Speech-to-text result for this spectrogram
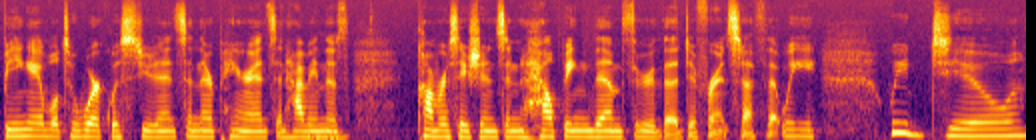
being able to work with students and their parents and having mm-hmm. those conversations and helping them through the different stuff that we we do.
